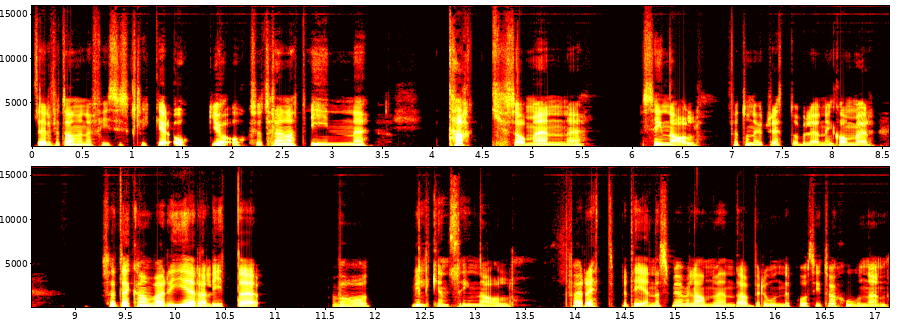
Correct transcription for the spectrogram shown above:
istället för att använda fysisk klicker. Och jag har också tränat in tack som en signal för att hon har gjort rätt och belöning kommer. Så att jag kan variera lite vad, vilken signal för rätt beteende som jag vill använda beroende på situationen.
